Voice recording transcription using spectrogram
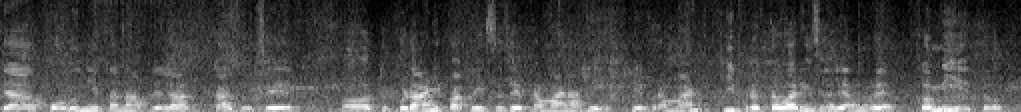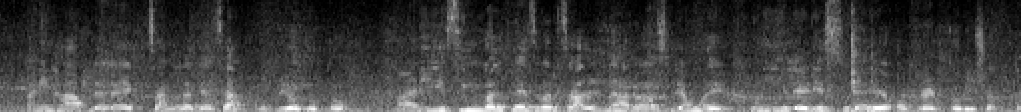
त्या फोडून येताना आपल्याला काजूचे तुकडा आणि पाकळीचं जे प्रमाण आहे हे प्रमाण ही प्रतवारी झाल्यामुळे कमी येतं आणि हा आपल्याला एक चांगला त्याचा उपयोग होतो. आणि सिंगल फेजवर चालणारं असल्यामुळे कुणी लेडीजसुद्धा हे ऑपरेट करू शकतो.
